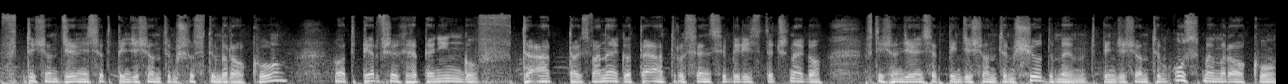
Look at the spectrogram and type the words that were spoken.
w 1956 roku, od pierwszych happeningów teat, tak zwanego teatru sensybilistycznego w 1957-58 roku.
